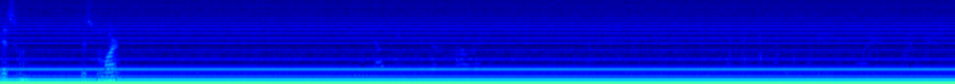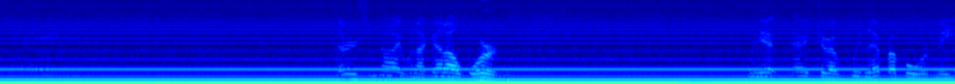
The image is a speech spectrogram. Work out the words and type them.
This one? This one, Mark? Thursday night when I got off work, we had, after we left our board meeting,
